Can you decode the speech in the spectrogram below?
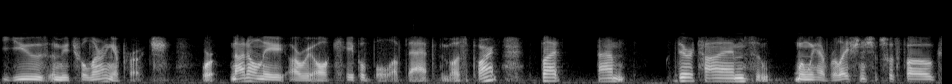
use a mutual learning approach. We're, not only are we all capable of that for the most part, but um, there are times when we have relationships with folks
